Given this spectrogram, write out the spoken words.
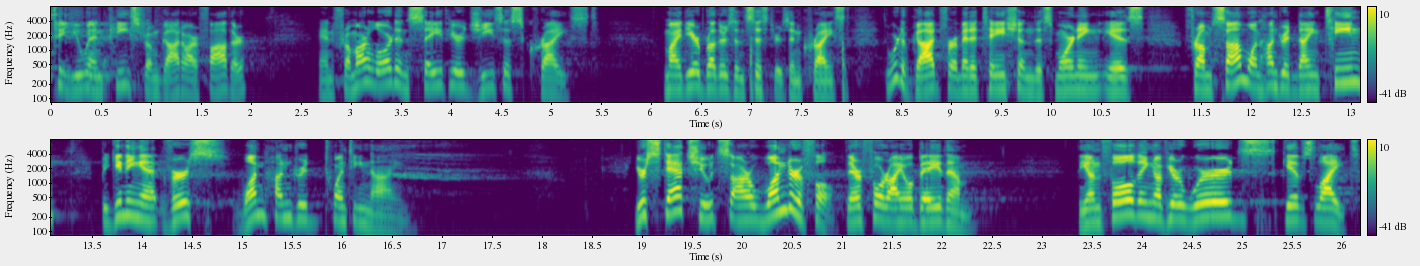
to you and peace from God our Father and from our Lord and Savior Jesus Christ. My dear brothers and sisters in Christ, the Word of God for our meditation this morning is from Psalm 119, beginning at verse 129. Your statutes are wonderful, therefore I obey them. The unfolding of your words gives light,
